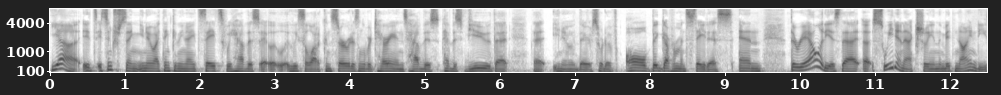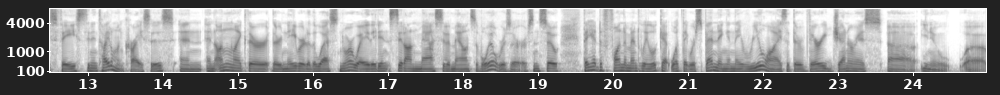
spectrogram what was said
Yeah, it's it's interesting. You know, I think in the United States we have this. At least a lot of conservatives and libertarians have this have this view that that you know they're sort of all big government status, and the reality is that uh, Sweden actually in the mid '90s faced an entitlement crisis, and and unlike their their neighbor to the west, Norway, they didn't sit on massive amounts of oil reserves, and so they had to fundamentally look at what they were spending, and they realized that they're very generous, uh, you know, uh,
